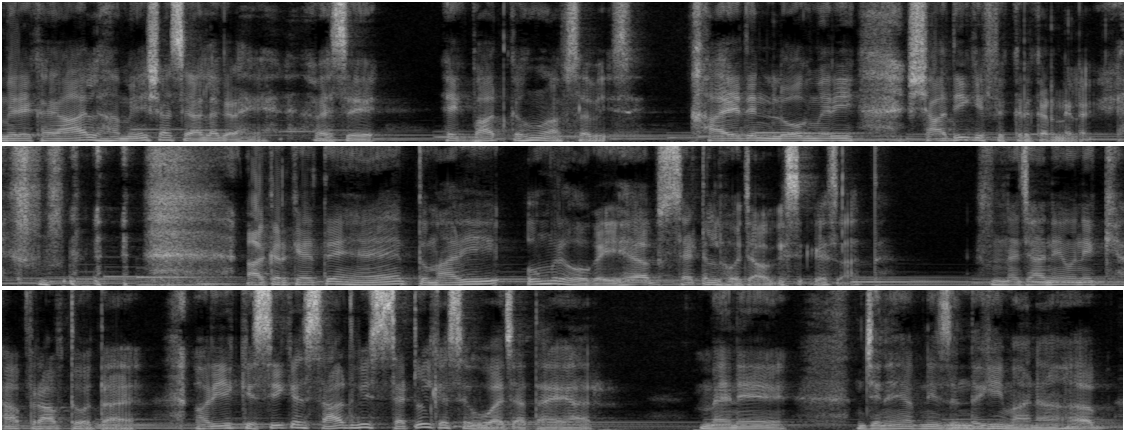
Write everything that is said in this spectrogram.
मेरे ख्याल हमेशा से अलग रहे हैं। वैसे एक बात कहूँ आप सभी से, आए दिन लोग मेरी शादी की फ़िक्र करने लगे। आकर कहते हैं, तुम्हारी उम्र हो गई है, अब सेटल हो जाओ किसी के साथ। न जाने उन्हें क्या प्राप्त होता है, और ये किसी के साथ भी सेटल कैसे हुआ जाता है यार? मैंने जिन्हें अपनी ज़िंदगी माना, अब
